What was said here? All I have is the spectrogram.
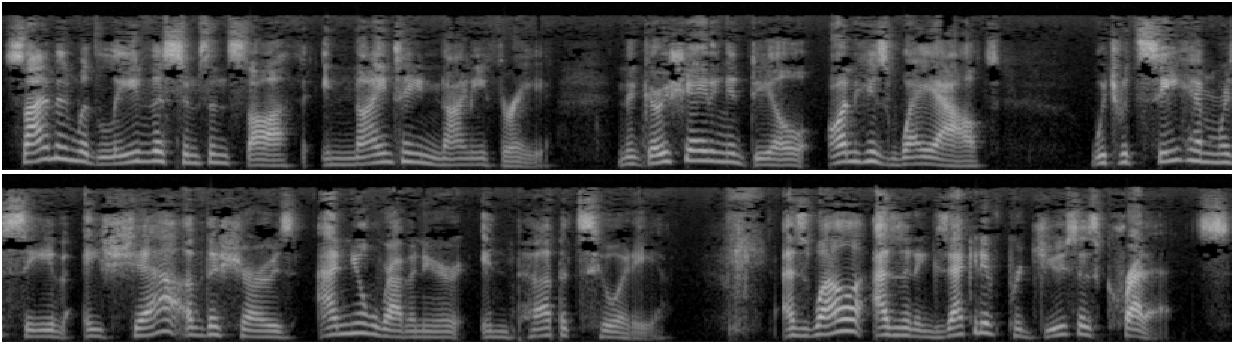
Simon would leave the Simpsons staff in 1993, negotiating a deal on his way out, which would see him receive a share of the show's annual revenue in perpetuity, as well as an executive producer's credits.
